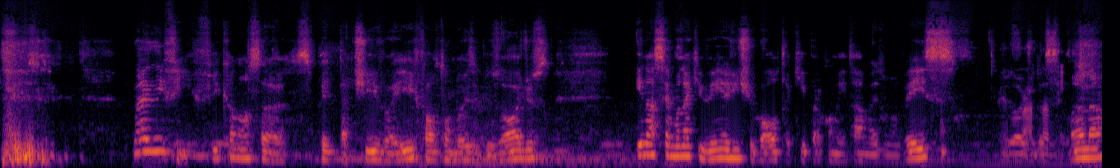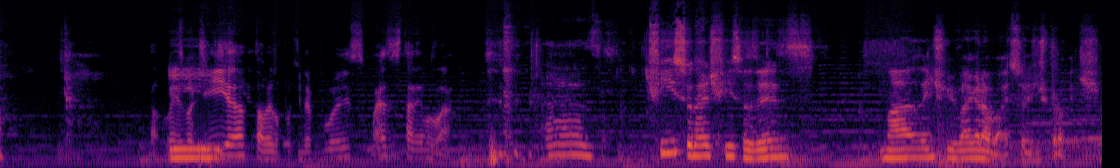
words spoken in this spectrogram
Mas enfim, fica a nossa expectativa aí. Faltam dois episódios. E na semana que vem a gente volta aqui para comentar mais uma vez. Episódio da Exatamente. semana. Talvez no E- dia, talvez um pouquinho depois, mas estaremos lá. É difícil, né? Difícil às vezes. Mas a gente vai gravar, isso a gente promete.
